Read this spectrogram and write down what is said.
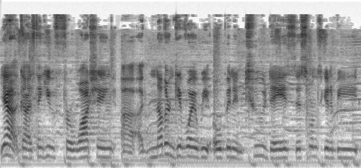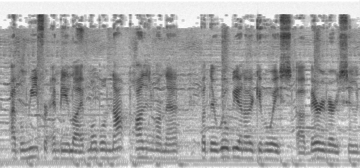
yeah, guys, thank you for watching. Uh, another giveaway we open in two days. This one's gonna be, I believe, for NBA Live Mobile. Not positive on that, but there will be another giveaway uh, very, very soon.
